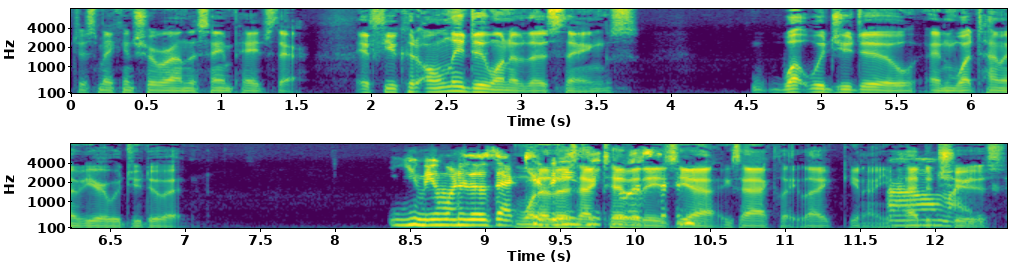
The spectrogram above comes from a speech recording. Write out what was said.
just making sure we're on the same page there. If you could only do one of those things, what would you do and what time of year would you do it? You mean one of those activities? One of those activities, yeah, exactly. Like, you know, you had oh to choose.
